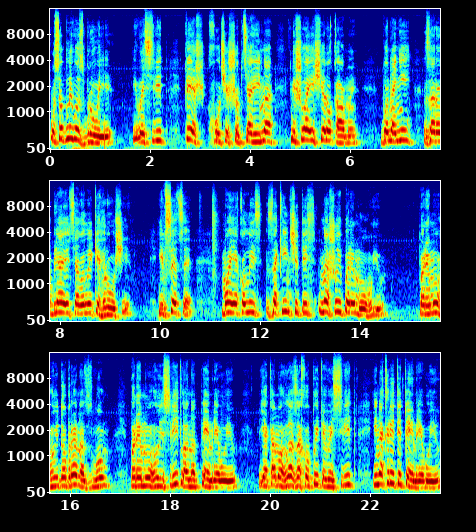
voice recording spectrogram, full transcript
особливо зброї. І весь світ теж хоче, щоб ця війна йшла іще роками, бо на ній заробляються великі гроші. І все це має колись закінчитись нашою перемогою перемогою добра над злом, перемогою світла над темрявою, яка могла захопити весь світ і накрити темрявою.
